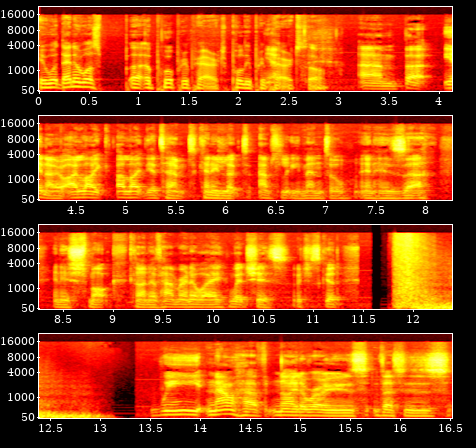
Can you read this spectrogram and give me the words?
it would then it was uh, a poor prepared poorly prepared so Um, but you know, I like I like the attempt. Kenny looked absolutely mental in his uh, in his schmock, kind of hammering away, which is which is good. we now have Nyla Rose versus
